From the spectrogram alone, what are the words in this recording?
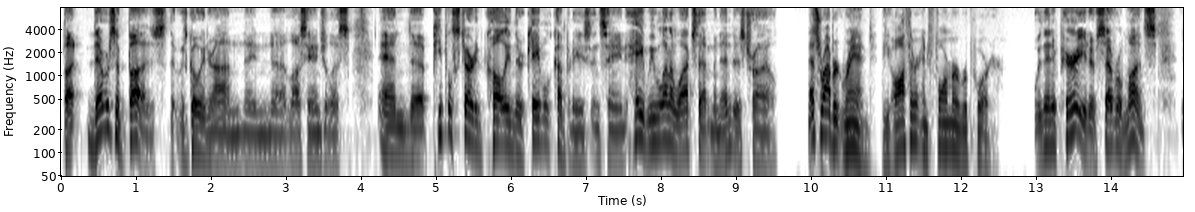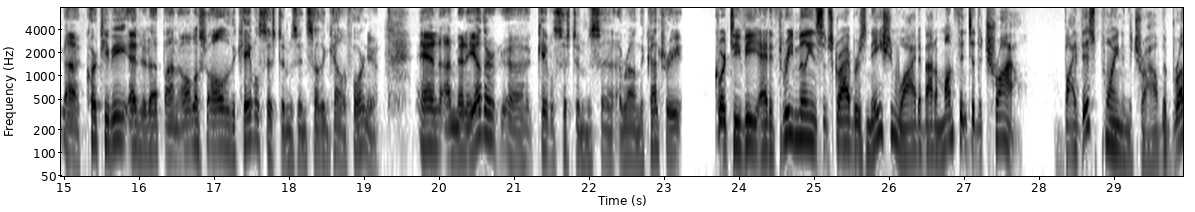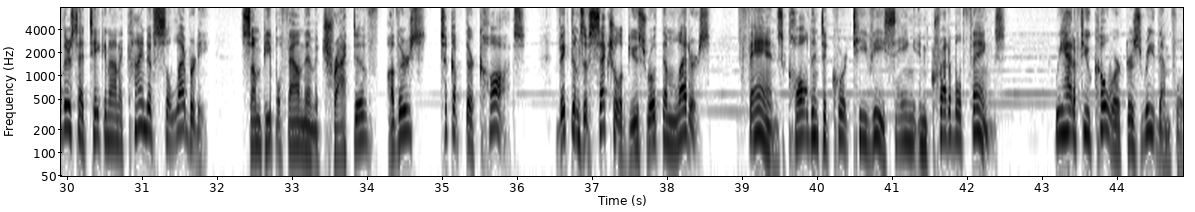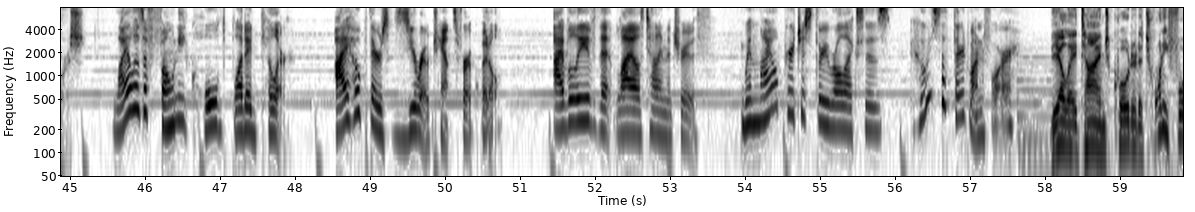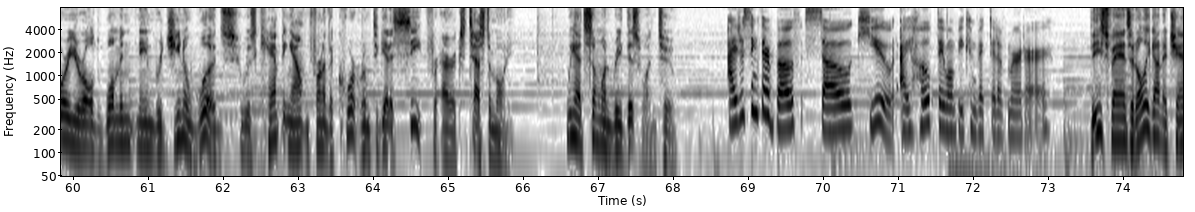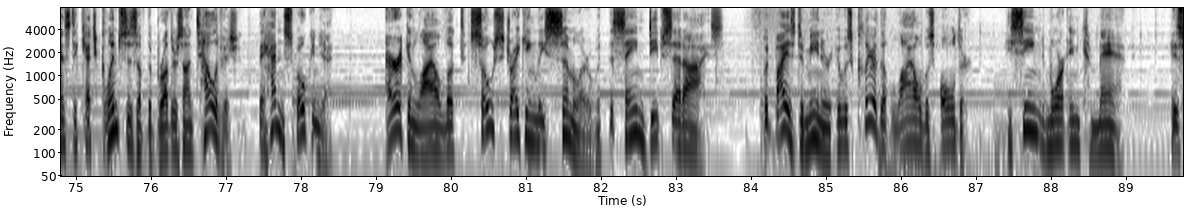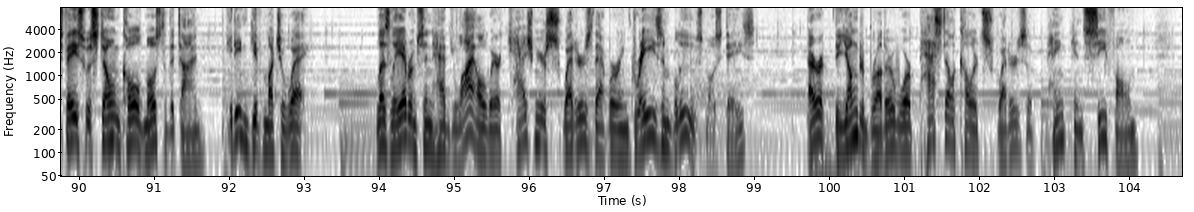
But there was a buzz that was going on in uh, Los Angeles, and uh, people started calling their cable companies and saying, hey, we want to watch that Menendez trial. That's Robert Rand, the author and former reporter. Within a period of several months, uh, Court TV ended up on almost all of the cable systems in Southern California and on many other uh, cable systems uh, around the country. Court TV added 3 million subscribers nationwide about a month into the trial. By this point in the trial, the brothers had taken on a kind of celebrity. Some people found them attractive, others took up their cause. Victims of sexual abuse wrote them letters. Fans called into Court TV saying incredible things. We had a few coworkers read them for us. Lyle is a phony, cold blooded killer. I hope there's zero chance for acquittal. I believe that Lyle's telling the truth. When Lyle purchased three Rolexes, who is the third one for? The LA Times quoted a 24 year old woman named Regina Woods who was camping out in front of the courtroom to get a seat for Eric's testimony. We had someone read this one too. I just think they're both so cute. I hope they won't be convicted of murder. These fans had only gotten a chance to catch glimpses of the brothers on television. They hadn't spoken yet. Eric and Lyle looked so strikingly similar with the same deep set eyes. But by his demeanor, it was clear that Lyle was older. He seemed more in command. His face was stone cold most of the time. He didn't give much away. Leslie Abramson had Lyle wear cashmere sweaters that were in grays and blues most days. Eric, the younger brother, wore pastel colored sweaters of pink and seafoam.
